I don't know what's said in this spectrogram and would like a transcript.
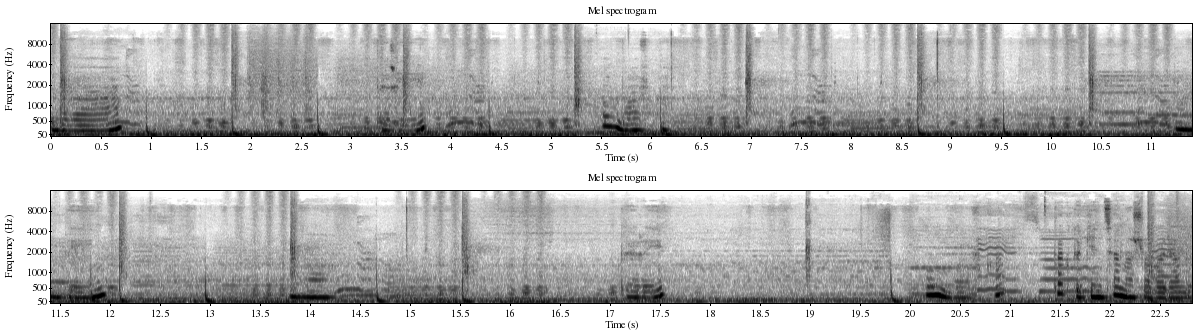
два, три, убавка. Убавка. Так до кінця нашого ряду.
